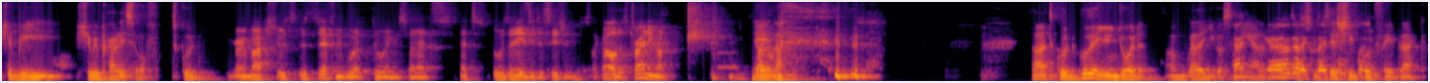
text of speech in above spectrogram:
should be should be proud of yourself. It's good. Very much. It's, it's definitely worth doing. So that's that's it was an easy decision. It's like, oh, there's training on. yeah. no, uh, it's good. Good that you enjoyed it. I'm glad that you got something uh, out of it. I've got it's, a question actually good you. feedback.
